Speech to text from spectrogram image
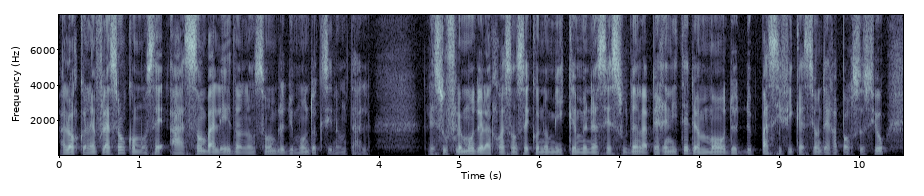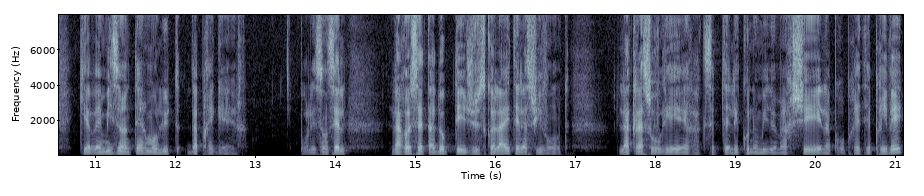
alors que l'inflation commençait à s'emballer dans l'ensemble du monde occidental. L'essoufflement de la croissance économique menaçait soudain la pérennité d'un mode de pacification des rapports sociaux qui avait mis un terme aux luttes d'après-guerre. Pour l'essentiel, la recette adoptée jusque-là était la suivante. La classe ouvrière acceptait l'économie de marché et la propriété privée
